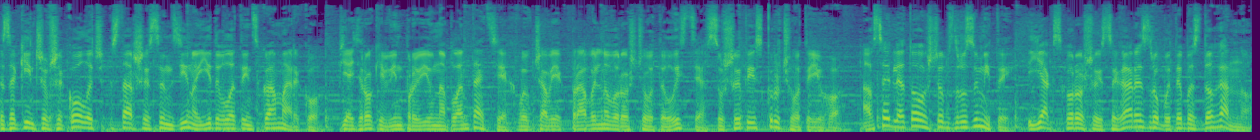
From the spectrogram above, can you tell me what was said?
Закінчивши коледж, старший син Зіно їде в Латинську Америку. П'ять років він провів на плантаціях, вивчав, як правильно вирощувати листя, сушити і скручувати його. А все для того, щоб зрозуміти, як з хорошої сигари зробити бездоганно.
